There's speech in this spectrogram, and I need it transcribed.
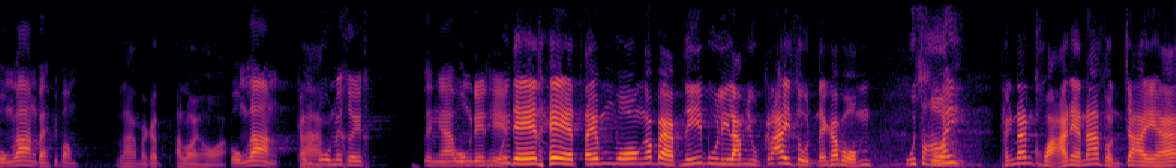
วงล่างไปพี่บอม ล่างมันก็อร่อยเหอวงล่างกผลาง มพูดไม่เคยเป็นไงวงเดทเทอุ้ดยเดทเทดเต็มวงครับแบบนี้บุรีรัมย์อยู่ใกล้สุดนะครับผม อุ้ยซ้าส่วนย ทางด้านขวาเนี่ยน่าสนใจฮะ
